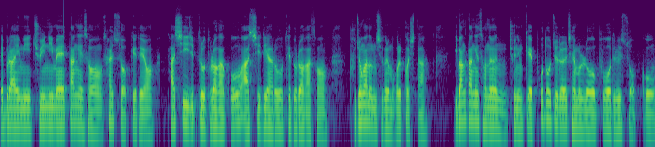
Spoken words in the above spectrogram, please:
에브라임이 주인님의 땅에서 살 수 없게 되어 다시 이집트로 돌아가고 아시리아로 되돌아가서 부정한 음식을 먹을 것이다. 이방 땅에서는 주님께 포도주를 제물로 부어드릴 수 없고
